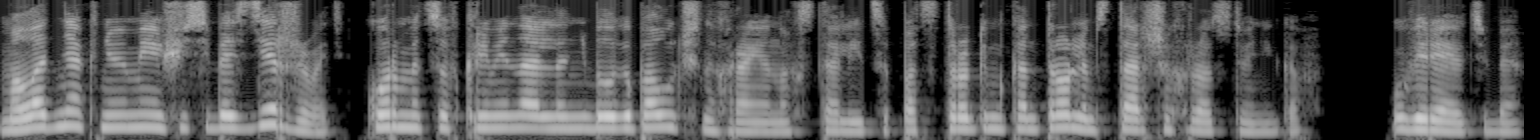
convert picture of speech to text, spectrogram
Молодняк, не умеющий себя сдерживать, кормится в криминально неблагополучных районах столицы под строгим контролем старших родственников. Уверяю тебя,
